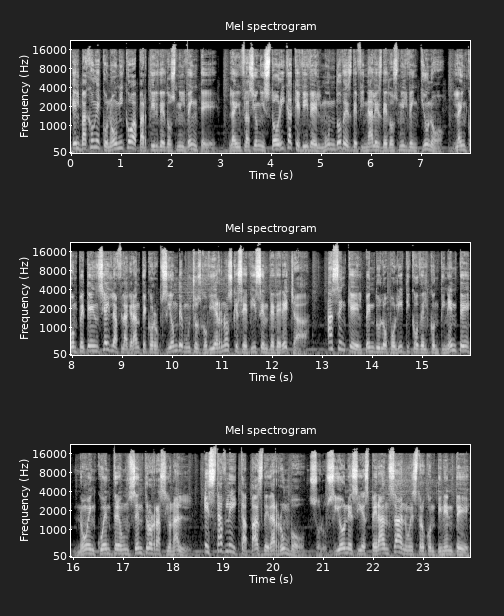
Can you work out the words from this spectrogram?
El bajón económico a partir de 2020 la inflación histórica que vive el mundo desde finales de 2021, la incompetencia y la flagrante corrupción de muchos gobiernos que se dicen de derecha, hacen que el péndulo político del continente no encuentre un centro racional, estable y capaz de dar rumbo, soluciones y esperanza a nuestro continente.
